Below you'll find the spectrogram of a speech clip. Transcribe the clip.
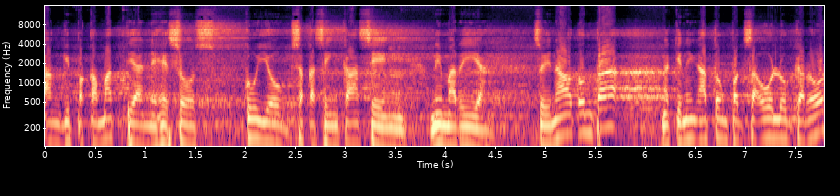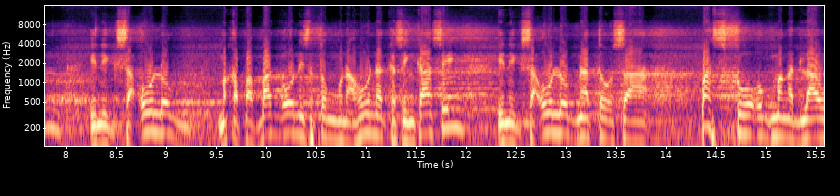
ang gipakamatyan ni Hesus kuyog sa kasing-kasing ni Maria. So inaot unta na kining atong pagsaulog karon inig saulog makapabag-o ni sa tong hunahunag kasing-kasing inig saulog nato sa Pasko ug mga adlaw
